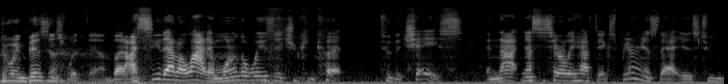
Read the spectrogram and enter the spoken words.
doing business with them. But I see that a lot and one of the ways that you can cut to the chase and not necessarily have to experience that is to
